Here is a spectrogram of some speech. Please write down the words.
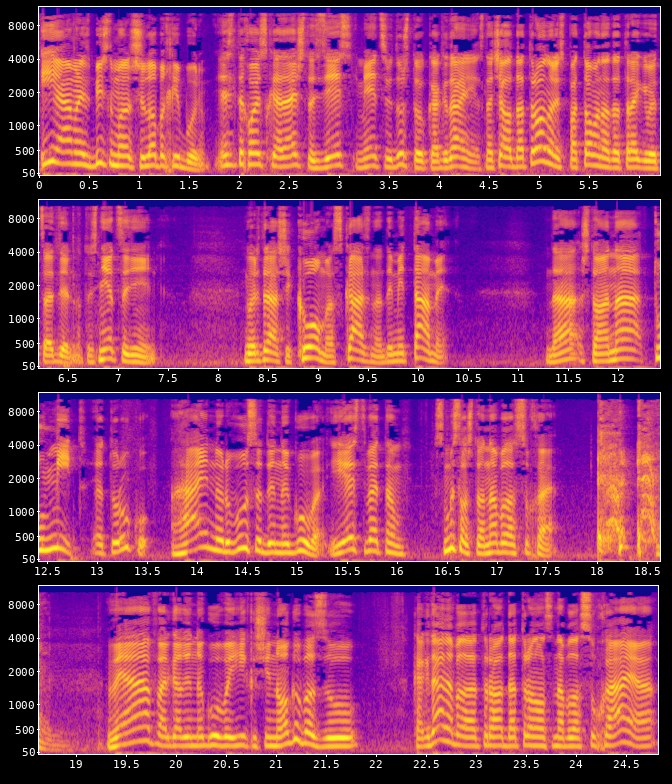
И Амрис Бишнама Шилоба Хибурим. Если ты хочешь сказать, что здесь имеется в виду, что когда они сначала дотронулись, потом она дотрагивается отдельно. То есть нет соединения. Говорит Раши, кома, сказано, демитаме, да, что она тумит эту руку. Гай нурвуса де негува. Есть в этом смысл, что она была сухая. Когда она была дотро- дотронулась, она была сухая.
